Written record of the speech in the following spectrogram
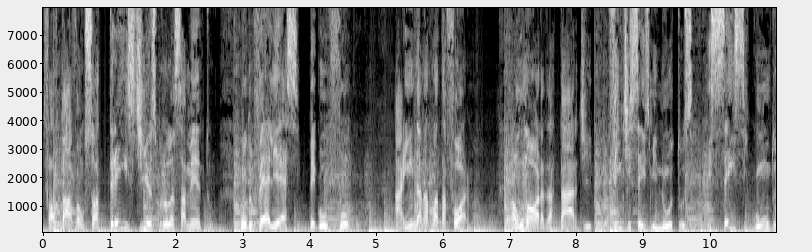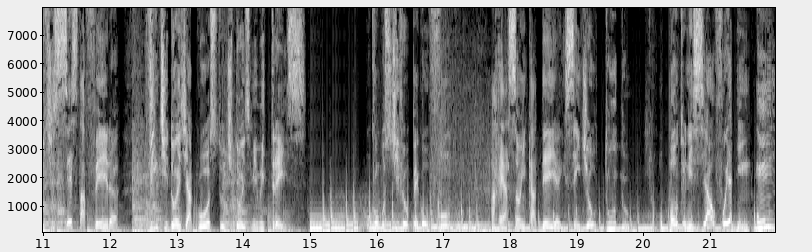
Faltavam só três dias para o lançamento, quando o VLS pegou fogo, ainda na plataforma. A uma hora da tarde, 26 minutos e 6 segundos de sexta-feira, 22 de agosto de 2003. O combustível pegou fogo. A reação em cadeia incendiou tudo. O ponto inicial foi em um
